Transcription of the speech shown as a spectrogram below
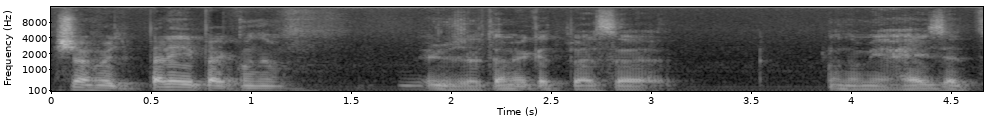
és ahogy belépek, mondom, üdvözöltem őket, persze, mondom, milyen helyzet,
